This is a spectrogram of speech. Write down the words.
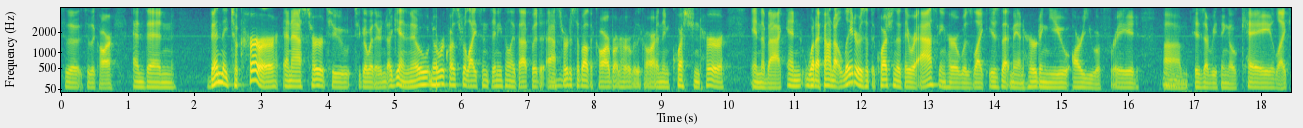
to the to the car, and then then they took her and asked her to to go with her. And again, no no request for license, anything like that, but asked her to mm-hmm. step out of the car, brought her over the car, and then questioned her in the back. And what I found out later is that the question that they were asking her was like, "Is that man hurting you? Are you afraid? Um, is everything okay? Like."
